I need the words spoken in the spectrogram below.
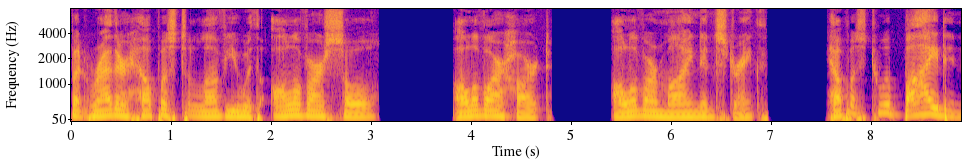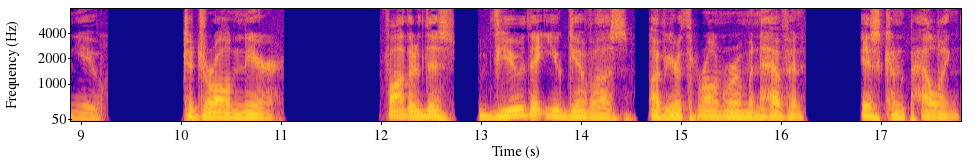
but rather help us to love you with all of our soul, all of our heart, all of our mind and strength. Help us to abide in you, to draw near. Father, this view that you give us of your throne room in heaven is compelling.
